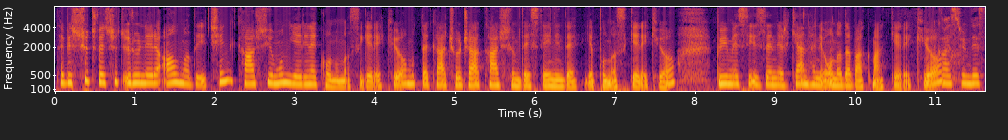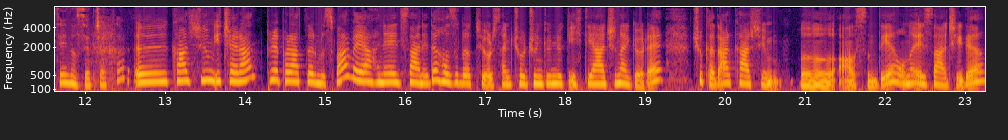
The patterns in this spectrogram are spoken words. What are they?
Tabii süt ve süt ürünleri almadığı için kalsiyumun yerine konulması gerekiyor. Mutlaka çocuğa kalsiyum desteğinin de yapılması gerekiyor. Büyümesi izlenirken hani ona da bakmak gerekiyor. Kalsiyum desteği nasıl yapacaklar? Ee, kalsiyum içeren preparatlarımız var veya hani eczanede hazırlatıyoruz. Hani çocuğun günlük ihtiyacına göre şu kadar kalsiyum e, alsın diye onu eczacıyla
